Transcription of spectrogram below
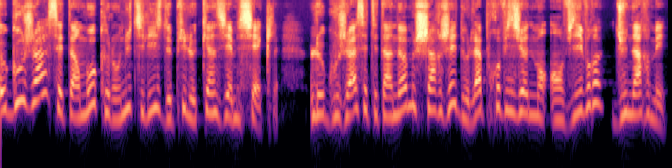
Euh, Goujat, c'est un mot que l'on utilise depuis le XVe siècle. Le goujat, c'était un homme chargé de l'approvisionnement en vivres d'une armée.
